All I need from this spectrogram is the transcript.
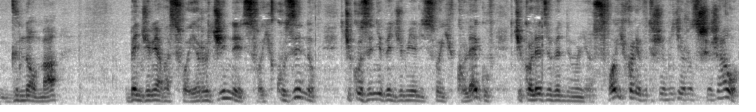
gnoma będzie miała swoje rodziny, swoich kuzynów. Ci kuzyni będą mieli swoich kolegów, ci koledzy będą mieli swoich kolegów. To się będzie rozszerzało.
